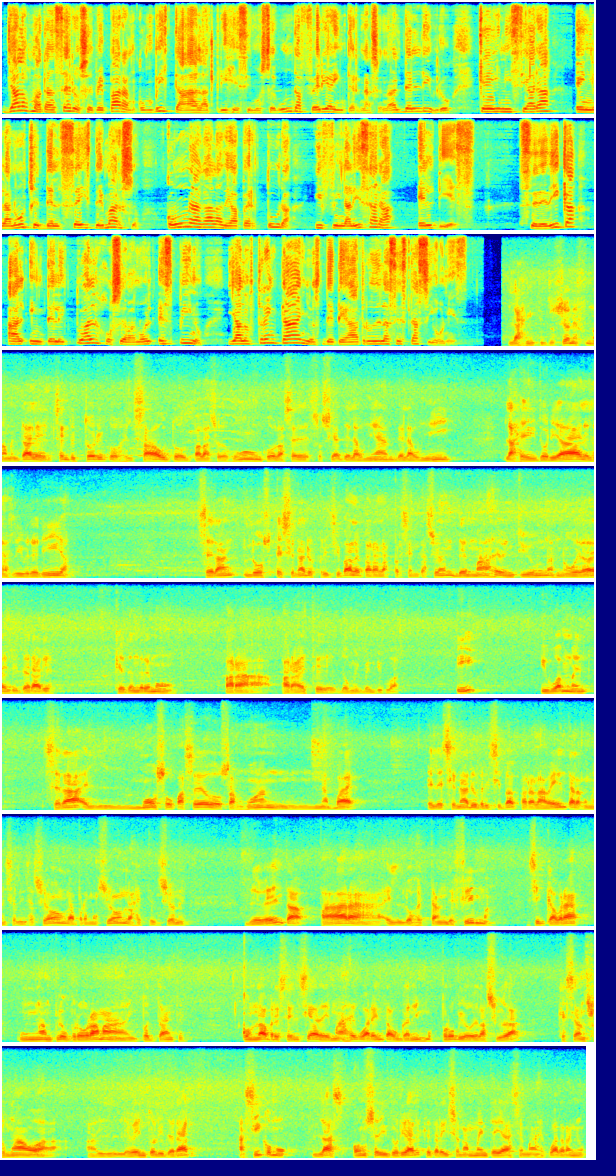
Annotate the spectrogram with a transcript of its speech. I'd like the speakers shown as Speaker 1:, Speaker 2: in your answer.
Speaker 1: Ya los matanceros se preparan con vista a la 32 Feria Internacional del Libro que iniciará en la noche del 6 de marzo con una gala de apertura y finalizará el 10. Se dedica al intelectual José Manuel Espino y a los 30 años de Teatro de las Estaciones.
Speaker 2: Las instituciones fundamentales del centro histórico, el SAUTO, el Palacio de Junco, la sede social de la UNIAN, de la UNI, las editoriales, las librerías, serán los escenarios principales para la presentación de más de 21 novedades literarias que tendremos para, para este 2024. Y igualmente será el mozo Paseo San Juan Narváez el escenario principal para la venta, la comercialización, la promoción, las extensiones de venta para los stands de firma es decir, que habrá un amplio programa importante con la presencia de más de 40 organismos propios de la ciudad que se han sumado al evento literario, así como las 11 editoriales que tradicionalmente ya hace más de cuatro años,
